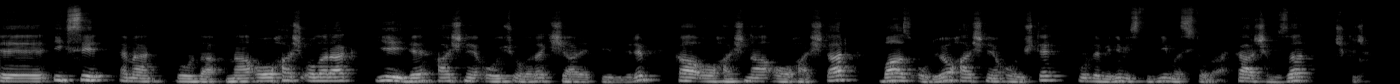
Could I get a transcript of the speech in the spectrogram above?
Ee, X'i hemen burada NaOH olarak Y'yi de HNO3 olarak işaretleyebilirim. KOH, NaOH'lar baz oluyor. HNO3 de burada benim istediğim asit olarak karşımıza çıkacak.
